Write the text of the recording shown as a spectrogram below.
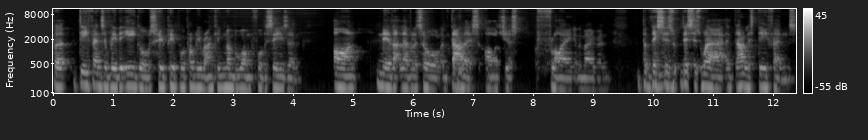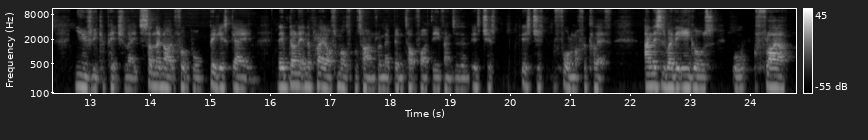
but defensively, the Eagles, who people were probably ranking number one before the season, aren't near that level at all, and Dallas are just flying at the moment. But this mm-hmm. is this is where a Dallas defense usually capitulates. Sunday night football, biggest game. They've done it in the playoffs multiple times when they've been top five defenses, and it's just it's just fallen off a cliff. And this is where the Eagles will fly up.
